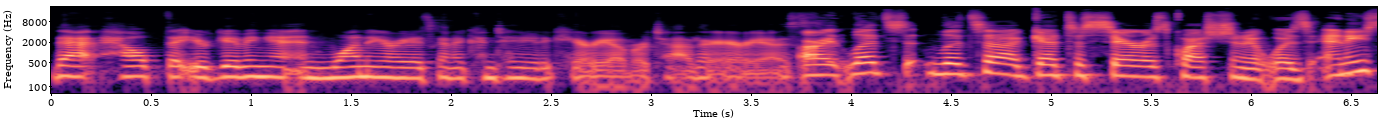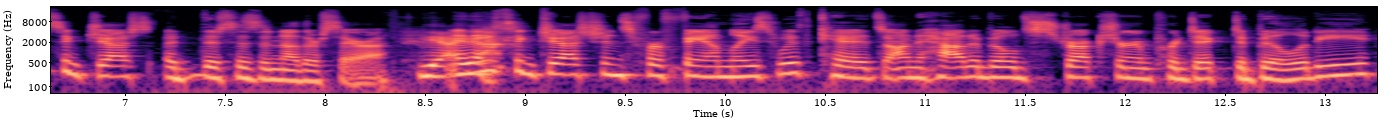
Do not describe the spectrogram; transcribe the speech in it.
that help that you're giving it in one area is going to continue to carry over to other areas. All right, let's let's uh, get to Sarah's question. It was any suggest. Uh, this is another Sarah. Yeah, Any yeah. suggestions for families with kids on how to build structure and predictability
